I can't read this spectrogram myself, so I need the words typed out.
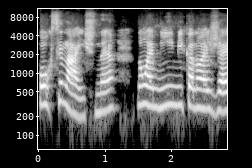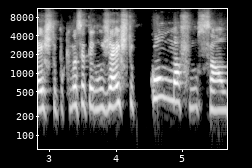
por sinais, né? Não é mímica, não é gesto, porque você tem um gesto com uma função,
